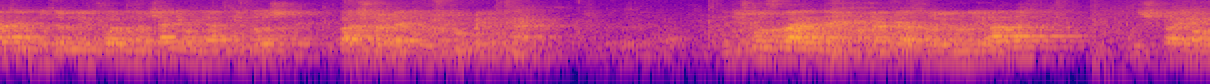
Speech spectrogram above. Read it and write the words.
Організацію інклюзивної форми навчання в Уніатській ЗОЖ першого і третього ступеня. Надійшло звернення на адресу районної ради. Зачитаю вам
